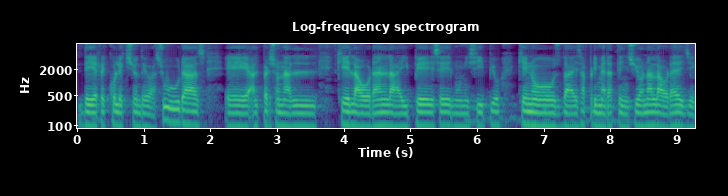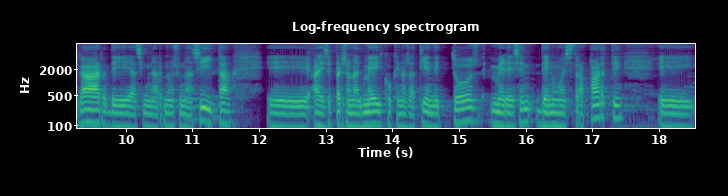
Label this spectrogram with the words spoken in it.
de recolección de basuras, eh, al personal que labora en la IPS del municipio, que nos da esa primera atención a la hora de llegar, de asignarnos una cita, eh, a ese personal médico que nos atiende. Todos merecen de nuestra parte eh,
